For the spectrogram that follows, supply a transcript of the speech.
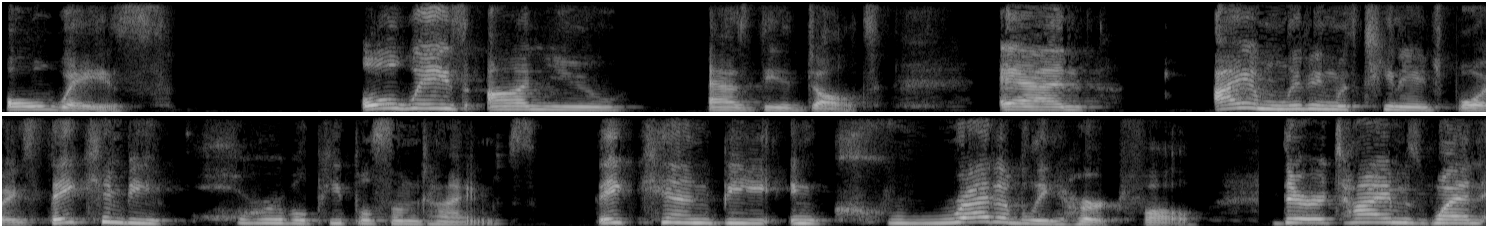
always, always on you as the adult. And I am living with teenage boys. They can be horrible people sometimes, they can be incredibly hurtful. There are times when,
